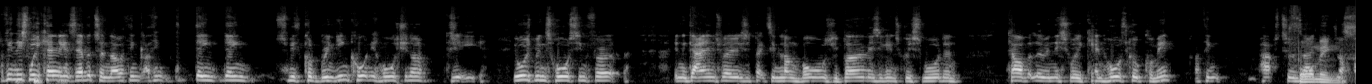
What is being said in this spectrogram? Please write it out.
I think this weekend against Everton, though, I think I think Dean, Dean Smith could bring in Kortney Hause. you know, because he, he, always brings Hause in for in the games where he's expecting long balls. Your Burnley's against Chris Wood and Calvert Lewin this weekend. Hause could come in. I think perhaps two and Mings.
